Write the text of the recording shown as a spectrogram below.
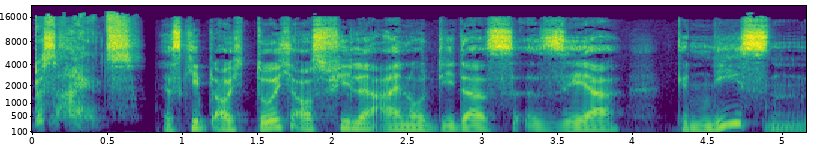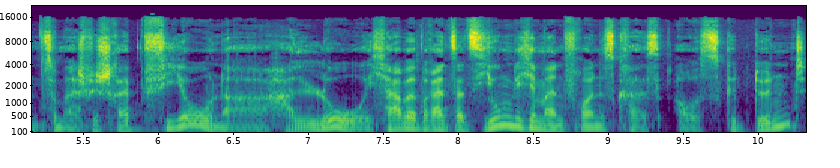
bis 1. Es gibt euch durchaus viele Eino, die das sehr genießen. Zum Beispiel schreibt Fiona, hallo, ich habe bereits als Jugendliche meinen Freundeskreis ausgedünnt.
